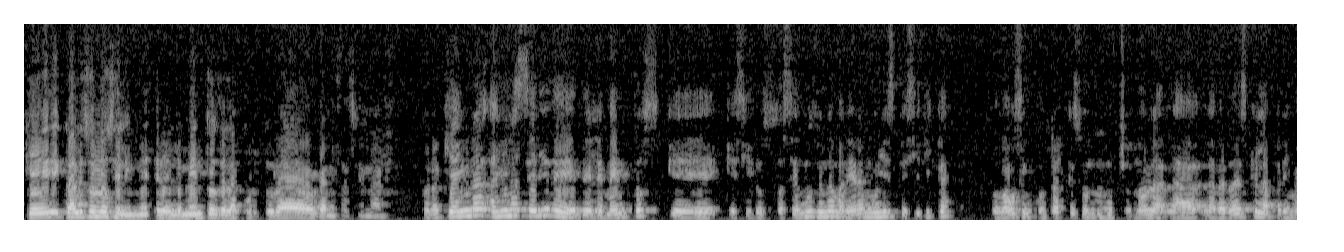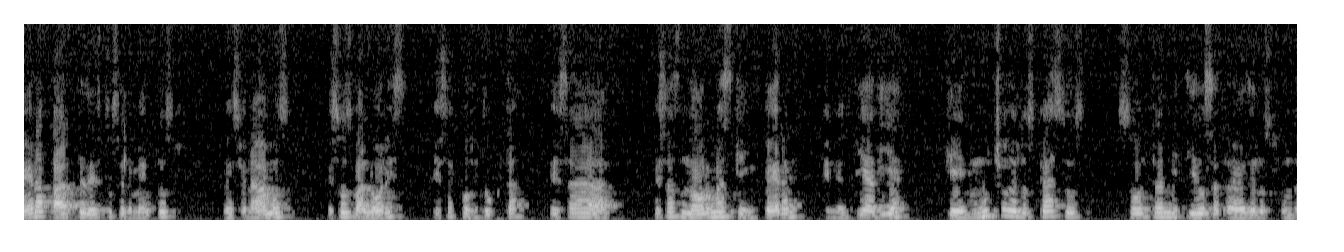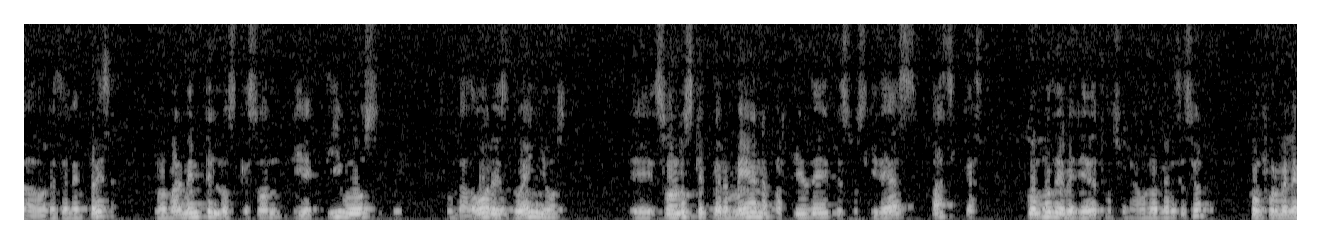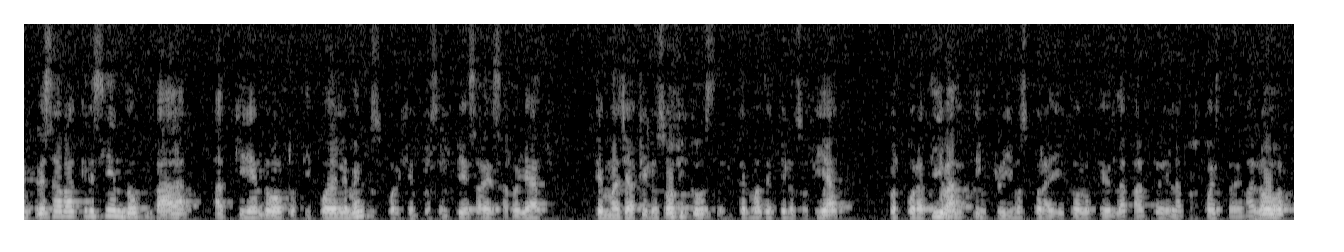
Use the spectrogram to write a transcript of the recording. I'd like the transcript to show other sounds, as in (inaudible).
¿Qué, ¿Cuáles son los ele elementos de la cultura organizacional? Bueno, aquí hay una, hay una serie de, elementos que, que, si los hacemos de una manera muy específica, pues vamos a encontrar que son muchos, ¿no? La, la, la verdad es que la primera parte de estos elementos, mencionábamos esos valores, esa conducta, esa, esas normas que imperan en el día a día, que en muchos de los casos son transmitidos a través de los fundadores de la empresa. Normalmente los que son directivos, fundadores, dueños, eh, son los que permean a partir de, sus ideas básicas cómo debería de funcionar una organización. Conforme la empresa va creciendo, va adquiriendo otro tipo de elementos. Por ejemplo, se empieza a desarrollar temas ya filosóficos, temas de filosofía corporativa, incluimos por ahí todo lo que es la parte de la propuesta de valor,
